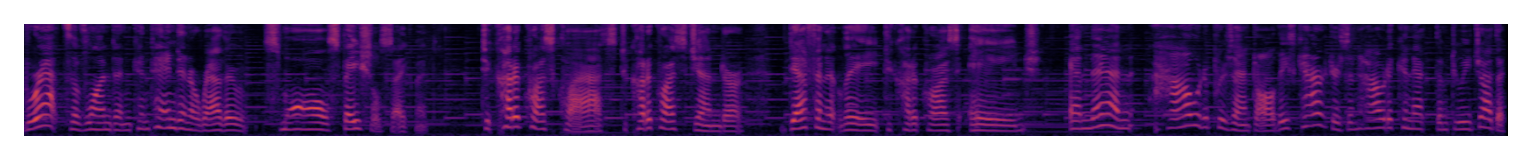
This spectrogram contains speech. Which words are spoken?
breadth of London contained in a rather small spatial segment. To cut across class, to cut across gender, definitely to cut across age, and then how to present all these characters and how to connect them to each other.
